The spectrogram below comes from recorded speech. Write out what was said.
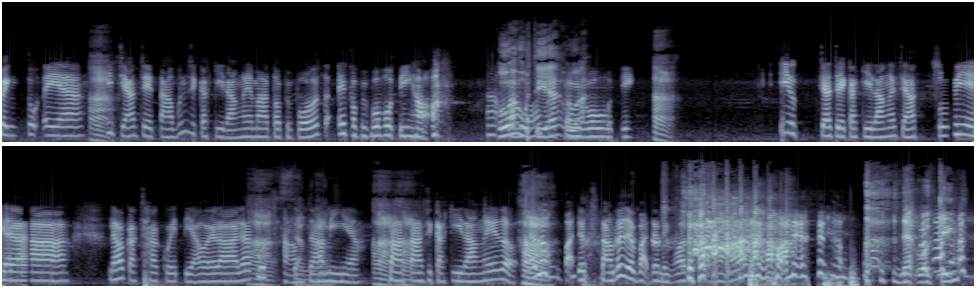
病毒嚟啊！伊正济大本是家己人嘅嘛，特别保诶特别保保啲嗬。有啊有啲啊，特别保保啲啊。 伊有食济家己人嘅啥煮嘢啦，了甲炒粿条嘅啦，了都炒炸面啊，三单是家己人嘅咯。了你捌着三，你就捌着另外三。 Networking。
